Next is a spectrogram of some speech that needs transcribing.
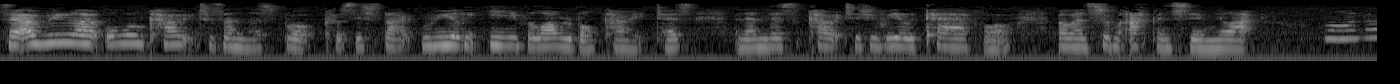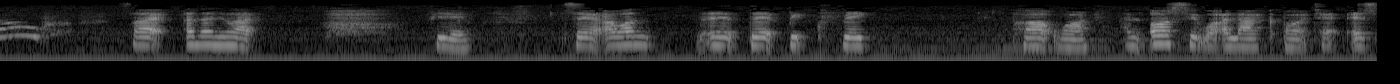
So I really like all the characters in this book because there's like really evil horrible characters and then there's the characters you really care for and when something happens to them you're like oh no. It's like and then you're like phew. So I want uh, the Big Fig part one and also what I like about it is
